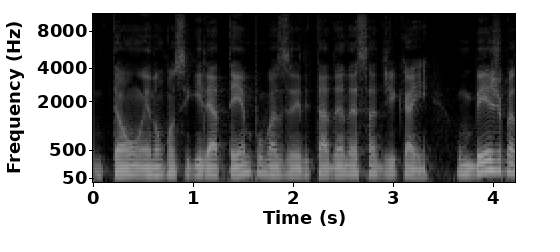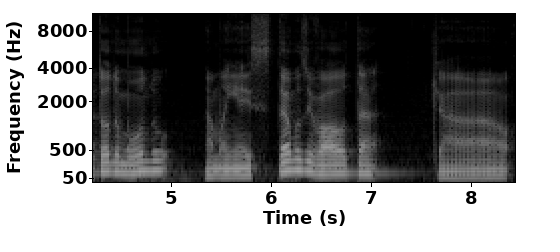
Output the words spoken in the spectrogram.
Então eu não consegui ler a tempo, mas ele está dando essa dica aí. Um beijo para todo mundo. Amanhã estamos de volta. Ciao.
